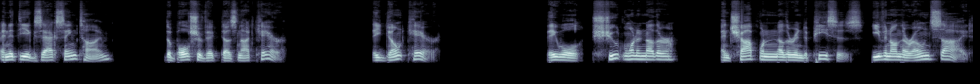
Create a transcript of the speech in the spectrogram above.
And at the exact same time, the Bolshevik does not care. They don't care. They will shoot one another and chop one another into pieces, even on their own side,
